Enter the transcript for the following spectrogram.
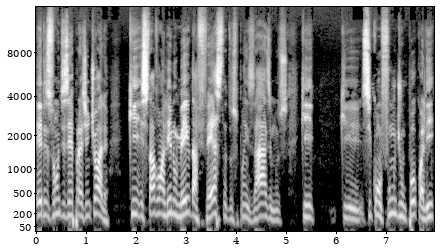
eles vão dizer para a gente, olha, que estavam ali no meio da festa dos pães ázimos, que, que se confunde um pouco ali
